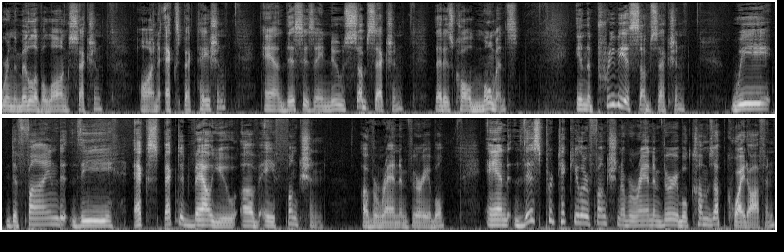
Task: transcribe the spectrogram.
We're in the middle of a long section on expectation, and this is a new subsection that is called moments. In the previous subsection, we defined the expected value of a function of a random variable. And this particular function of a random variable comes up quite often.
